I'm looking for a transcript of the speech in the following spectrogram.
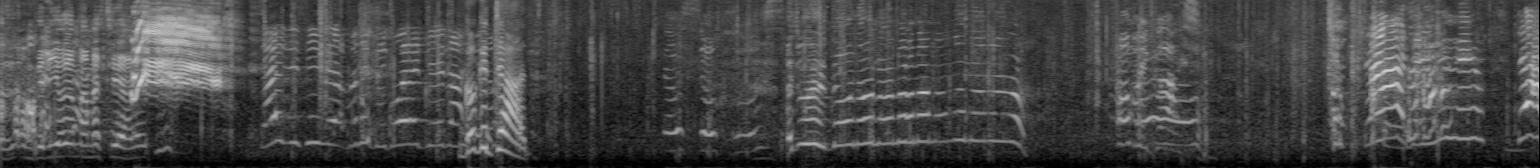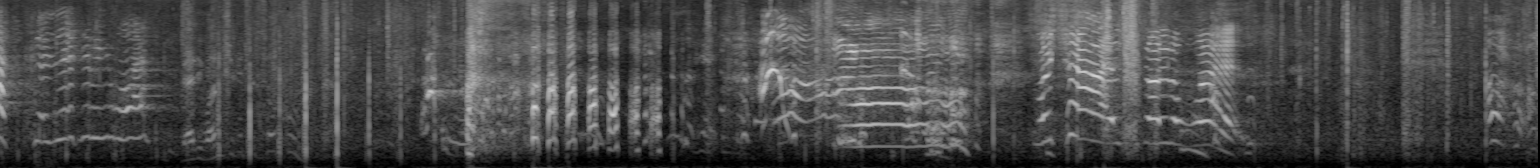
On video that mamma Dad, did you see that really big one I did? Not Go get dad. That was so close. Edward, no, no, no, no, no, no, no, no, no, no. Oh my gosh. Dad, can you give me, Dad, can you give me one? Daddy, why don't you get yourself one? My cat got it all wet. Ah.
